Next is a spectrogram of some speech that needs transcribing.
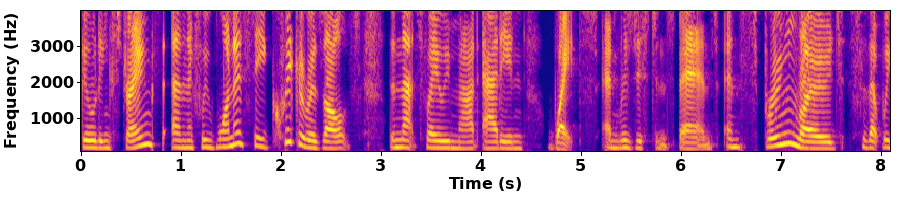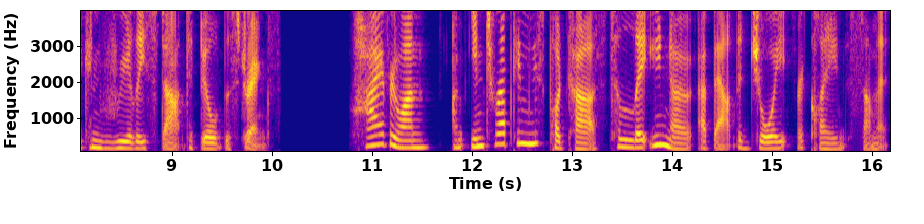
building strength. And if we want to see quicker results, then that's where we might add in weights and resistance bands and spring loads so that we can really start to build the strength. Hi, everyone. I'm interrupting this podcast to let you know about the Joy Reclaimed Summit.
